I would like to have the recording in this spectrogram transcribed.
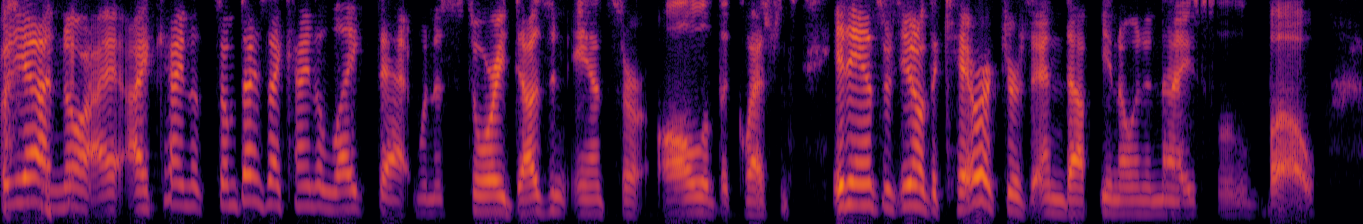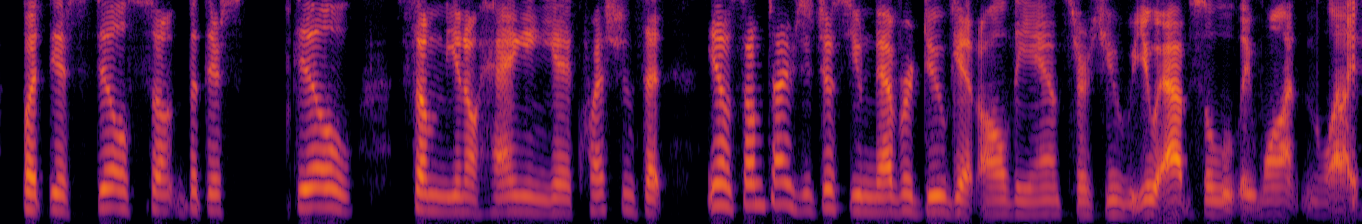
But yeah no i i kind of sometimes i kind of like that when a story doesn't answer all of the questions. It answers you know the characters end up you know in a nice little bow but there's still some but there's still some you know hanging uh, questions that you know sometimes it's just you never do get all the answers you you absolutely want in life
